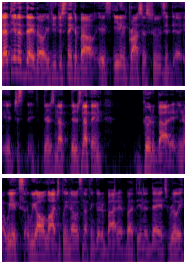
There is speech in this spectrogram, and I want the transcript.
At the end of the day, though, if you just think about is eating processed foods, it uh, it just it, there's not there's nothing good about it. You know, we ex- we all logically know it's nothing good about it, but at the end of the day, it's really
